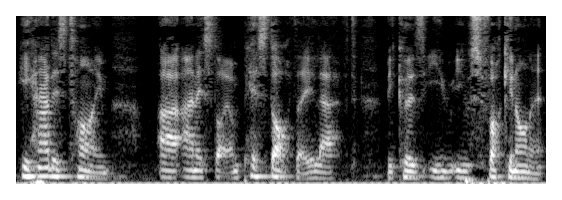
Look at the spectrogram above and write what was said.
He had his time, uh, and it's like I'm pissed off that he left because he, he was fucking on it.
